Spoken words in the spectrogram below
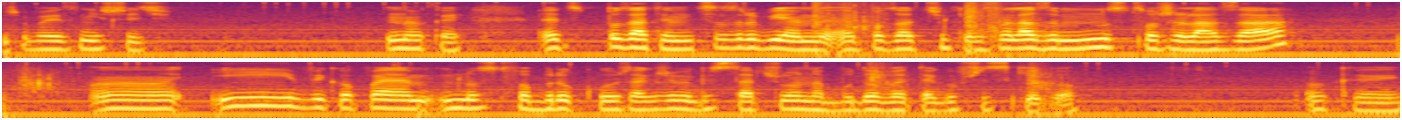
Trzeba je zniszczyć. No okej. E, c- Poza tym, co zrobiłem e, poza odcinkiem? Znalazłem mnóstwo żelaza e, i wykopałem mnóstwo bruku, tak żeby wystarczyło na budowę tego wszystkiego. Okej.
